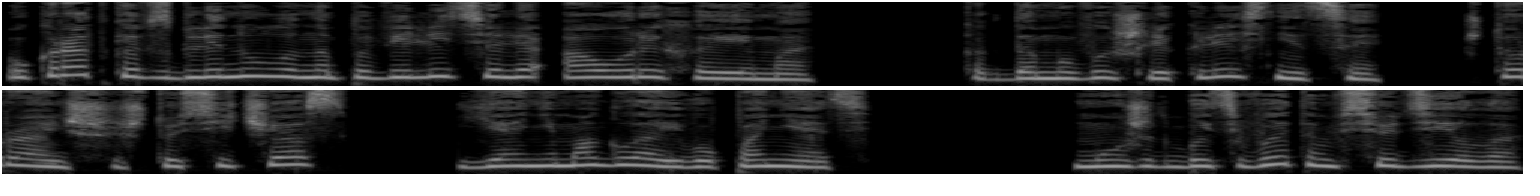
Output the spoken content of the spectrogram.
Украдкой взглянула на повелителя Аурихейма, когда мы вышли к лестнице, что раньше, что сейчас, я не могла его понять. Может быть, в этом все дело,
